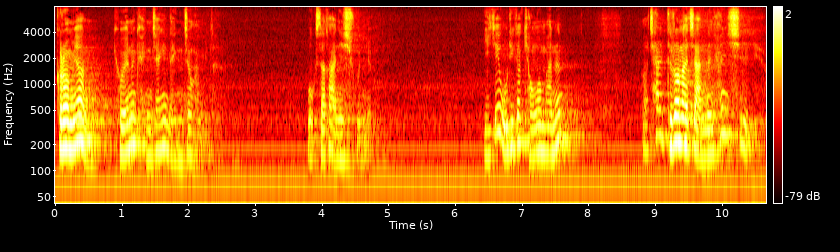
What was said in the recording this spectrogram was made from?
그러면 교회는 굉장히 냉정합니다. 목사가 아니시군요. 이게 우리가 경험하는 어, 잘 드러나지 않는 현실이에요.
